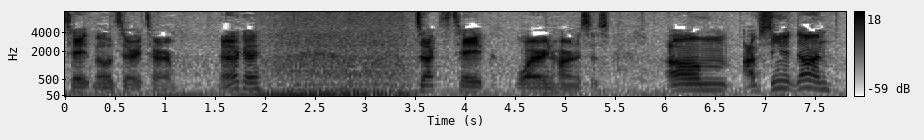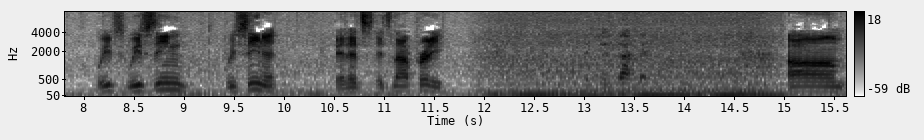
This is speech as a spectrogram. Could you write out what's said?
tape military term. Okay. Duct tape wiring harnesses. Um, I've seen it done. We've we've seen we've seen it, and it's it's not pretty. It's just duct tape. Um,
